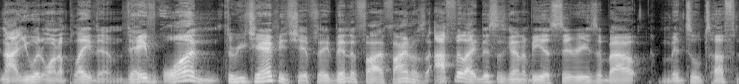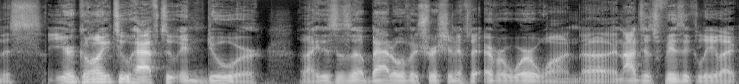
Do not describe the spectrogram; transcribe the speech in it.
Nah, you wouldn't want to play them. They've won three championships. They've been to five finals. I feel like this is going to be a series about mental toughness. You're going to have to endure. Like this is a battle of attrition if there ever were one, uh, and not just physically. Like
